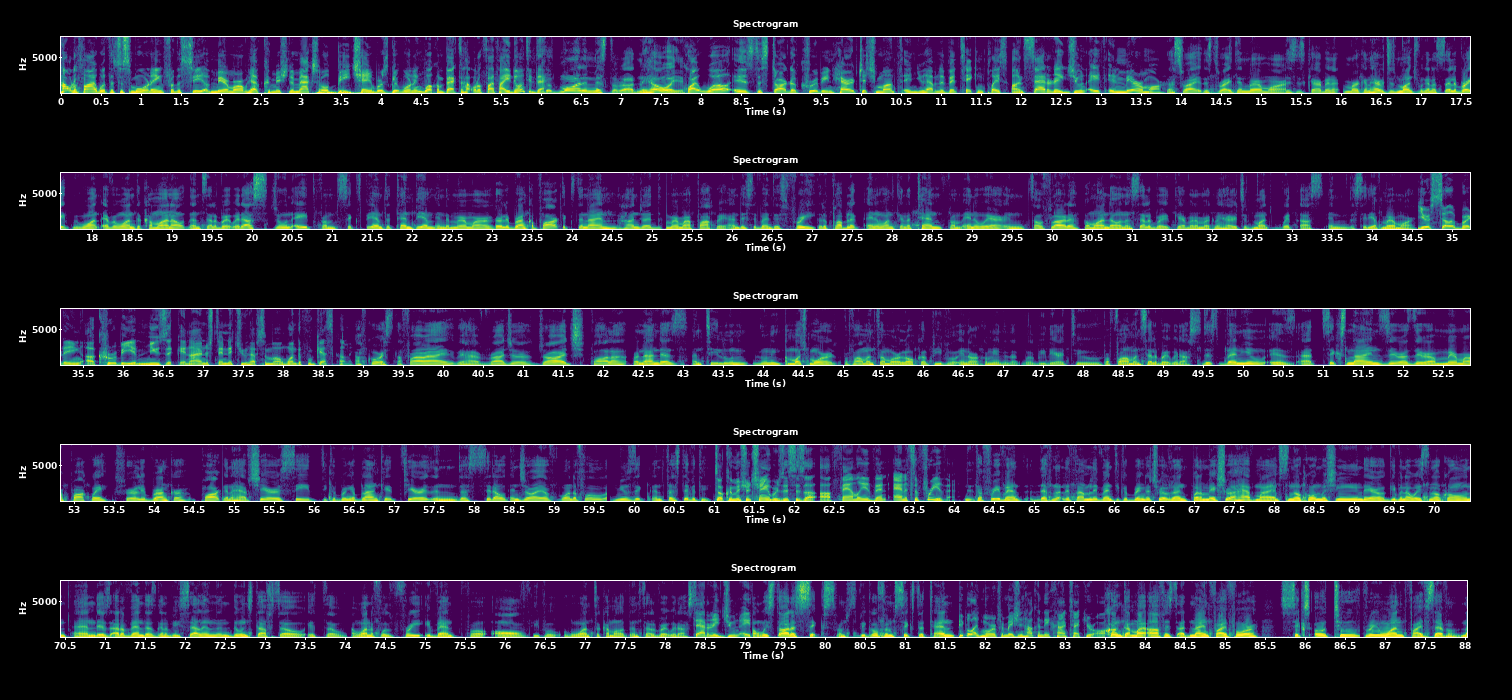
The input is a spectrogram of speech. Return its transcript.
Hot 105 with us this morning for the city of Miramar. We have Commissioner Maxwell B. Chambers. Good morning. Welcome back to Hot 105. How are you doing today? Good morning, Mr. Rodney. How are you? Quite well. It's the start of Caribbean Heritage Month, and you have an event taking place on Saturday, June 8th in Miramar. That's right. It's right in Miramar. This is Caribbean American Heritage Month. We're going to celebrate. We want everyone to come on out and celebrate with us. June 8th from 6 p.m. to 10 p.m. in the Miramar Shirley Branca Park, 6900 Miramar Parkway. And this event is free to the public. Anyone can attend from anywhere in South Florida. Come on down and celebrate Caribbean American Heritage Month with us in the city of Miramar. You're celebrating uh, Caribbean music, and I understand that you have some uh, wonderful guests coming. Of course, Tafari, we have Roger George, Paula Fernandez, and T. Looney, Looney. And much more performance from our local people in our community that will be there to perform and celebrate with us. This venue is at 6900 Miramar Parkway, Shirley Branca Park. Gonna have chairs, seats. You can bring a blanket, chairs, and just sit out, enjoy a wonderful music and festivity. So, Commissioner Chambers, this is a, a family event and it's a free event. It's a free event, definitely family event. You could bring the children. Want to make sure I have my snow cone machine there, giving away snow cone, and there's other vendors going to be selling and doing stuff. So it's a, a wonderful free event for all people who want to come out and celebrate with us. Saturday, June 8th. And we start at six. From we go from six to ten. People like more information. How can they contact your office? Contact my office at 954-602-3157.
